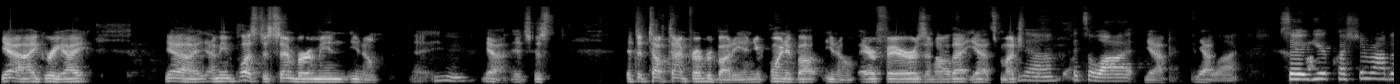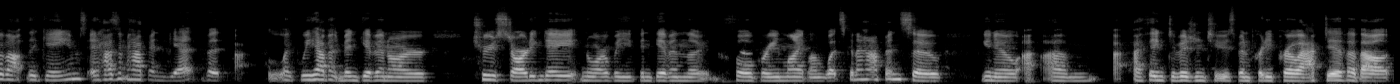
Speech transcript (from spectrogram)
yeah i agree i yeah i mean plus december i mean you know mm-hmm. yeah, it's just it's a tough time for everybody. And your point about you know airfares and all that, yeah, it's much. Yeah, it's a lot. Yeah, yeah, a lot. So your question, Rob, about the games, it hasn't happened yet, but uh, like we haven't been given our true starting date, nor have we been given the full green light on what's going to happen. So, you know, um, I think Division Two has been pretty proactive about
